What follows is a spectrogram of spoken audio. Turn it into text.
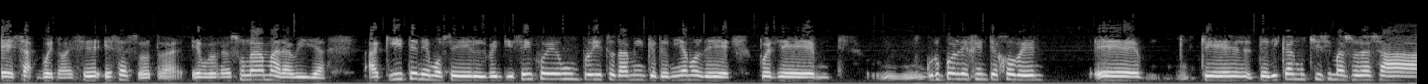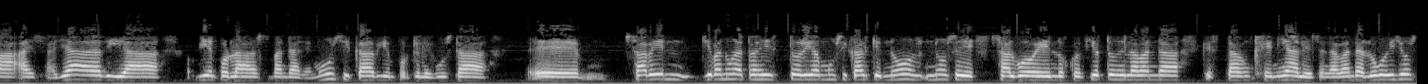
Esa, bueno, ese, esa es otra. Eh, bueno, es una maravilla. Aquí tenemos el 26 fue un proyecto también que teníamos de, pues de mm, grupos de gente joven eh, que dedican muchísimas horas a, a, ensayar y a bien por las bandas de música, bien porque les gusta eh, saben, llevan una trayectoria musical que no, no se, salvo en los conciertos de la banda que están geniales en la banda, luego ellos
